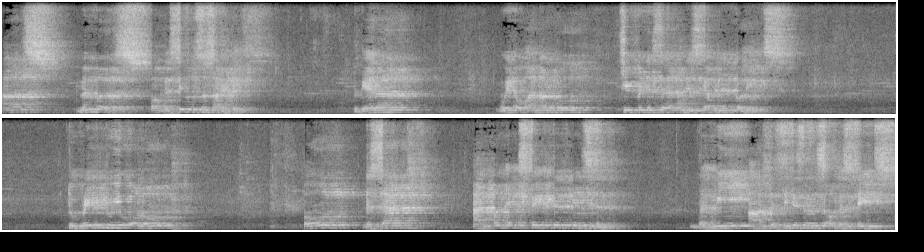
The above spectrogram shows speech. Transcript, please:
As members of the civil society, together with our Honorable Chief Minister and his cabinet colleagues, to bring to you, O Lord, all the sad and unexpected incident that we as the citizens of the states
